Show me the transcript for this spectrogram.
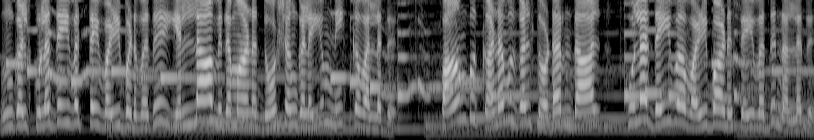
உங்கள் குலதெய்வத்தை வழிபடுவது எல்லா விதமான தோஷங்களையும் நீக்க வல்லது. பாம்பு கனவுகள் தொடர்ந்தால் குலதெய்வ வழிபாடு செய்வது நல்லது.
